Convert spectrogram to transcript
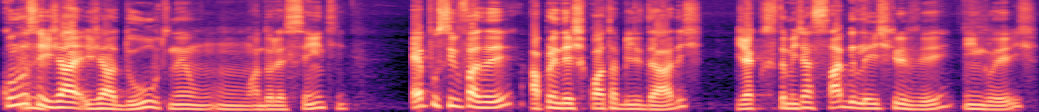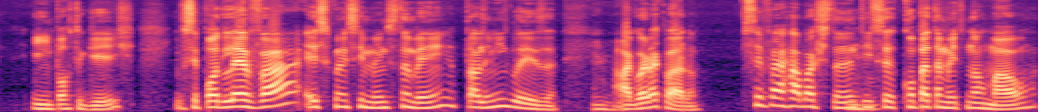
Quando você já, já é adulto, né, um, um adolescente, é possível fazer, aprender as quatro habilidades, já que você também já sabe ler e escrever em inglês e em português. E você pode levar esse conhecimento também para a língua inglesa. Agora, é claro, você vai errar bastante, isso é completamente normal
